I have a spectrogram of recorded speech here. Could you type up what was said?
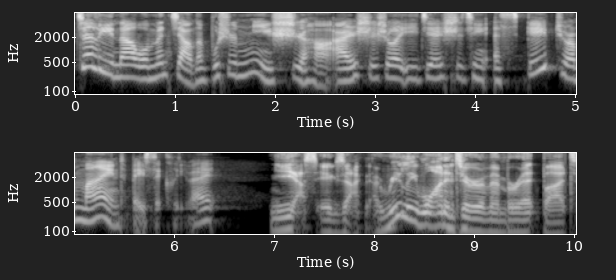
这里呢，我们讲的不是密室哈，而是说一件事情 escaped your mind, basically, right? Yes, exactly. I really wanted to remember it, but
